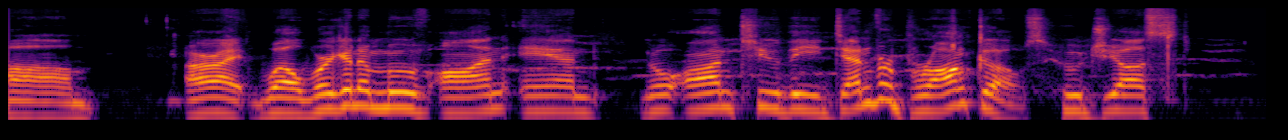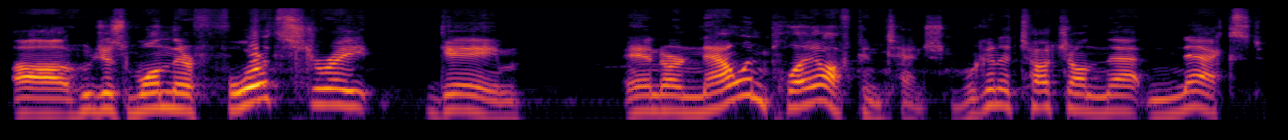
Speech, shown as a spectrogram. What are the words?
um, all right. Well, we're going to move on and go on to the Denver Broncos, who just uh, who just won their fourth straight game and are now in playoff contention. We're going to touch on that next.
